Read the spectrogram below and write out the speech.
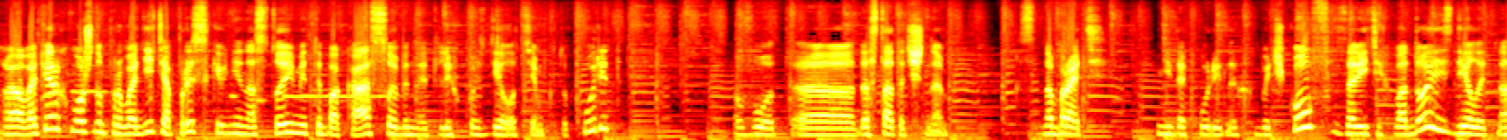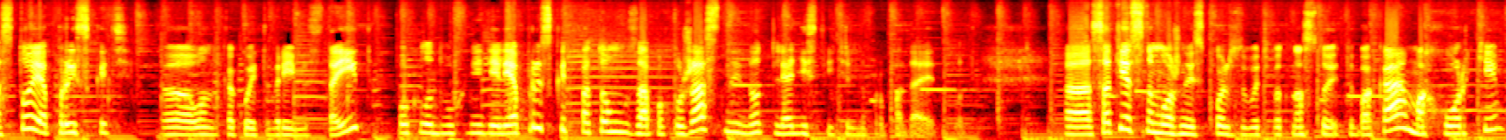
А, во-первых, можно проводить опрыскивание настоями табака, особенно это легко сделать тем, кто курит. Вот, а, достаточно набрать недокуренных бычков, залить их водой, сделать настой, опрыскать. Он какое-то время стоит, около двух недель, и опрыскать потом. Запах ужасный, но тля действительно пропадает. Вот. Соответственно, можно использовать вот настой табака, махорки,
